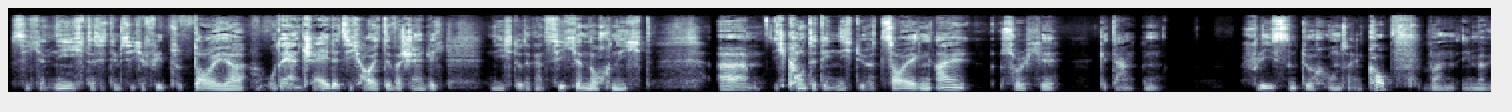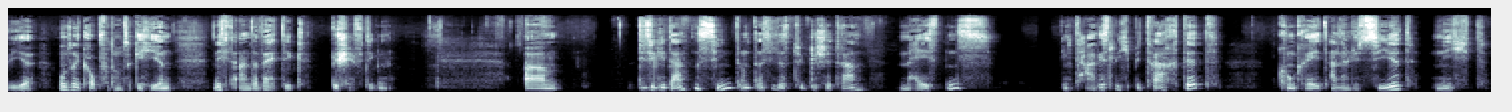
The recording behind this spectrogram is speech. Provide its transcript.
sicher nicht, das ist ihm sicher viel zu teuer oder er entscheidet sich heute wahrscheinlich nicht oder ganz sicher noch nicht. Ähm, ich konnte den nicht überzeugen. All solche Gedanken fließen durch unseren Kopf, wann immer wir unseren Kopf und unser Gehirn nicht anderweitig beschäftigen. Ähm, diese Gedanken sind, und das ist das Tückische dran, meistens im Tageslicht betrachtet, konkret analysiert, nicht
